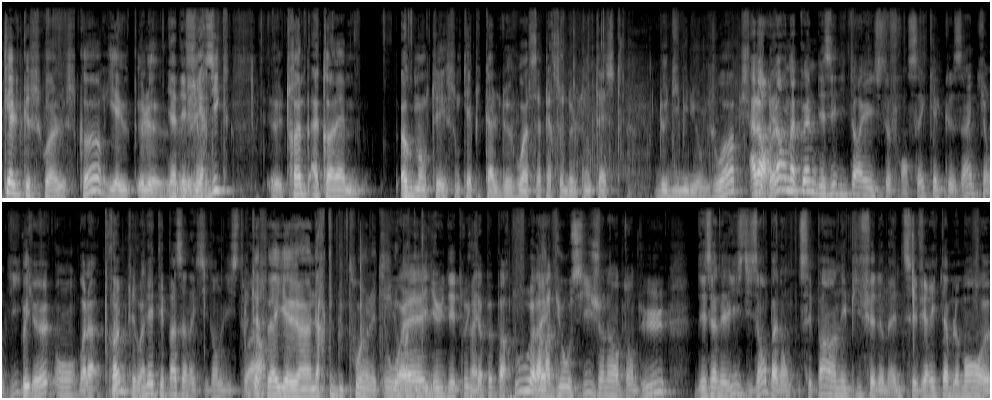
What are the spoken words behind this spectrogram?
quel que soit le score, il y a eu le, Il y a des le chances. verdict. euh, Trump a quand même augmenté son capital de voix, sa personne ne le conteste, de 10 millions de voix. Alors là, on a quand même des éditorialistes français, quelques-uns, qui ont dit Oui. que on, voilà, Trump n'était pas un accident de l'histoire. tout à fait, il y a eu un article du Point là-dessus. Ouais, il y a eu des trucs Ouais. un peu partout. À la Ouais. radio aussi, j'en ai entendu des analyses disant, bah non, c'est pas un épiphénomène, c'est véritablement euh,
